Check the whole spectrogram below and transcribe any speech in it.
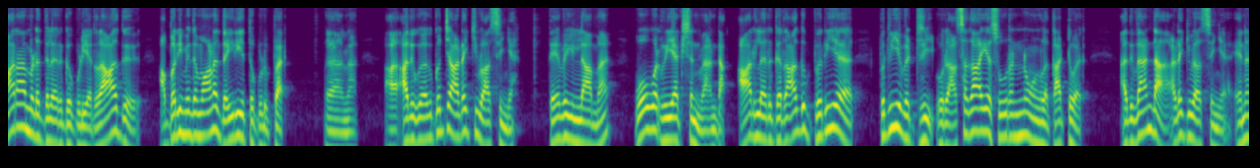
ஆறாம் இடத்துல இருக்கக்கூடிய ராகு அபரிமிதமான தைரியத்தை கொடுப்பார். அது அது கொஞ்சம் அடக்கி வாசிங்க. தேவையில்லாமல் ஓவர் ரியாக்ஷன் வேண்டாம். ஆறில் இருக்க ராகு பெரிய பெரிய வெற்றி. ஒரு அசகாய சூரன்னு உங்களை காட்டுவார். அது வேண்டாம் அடக்கி வாசிங்க. ஏன்னா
